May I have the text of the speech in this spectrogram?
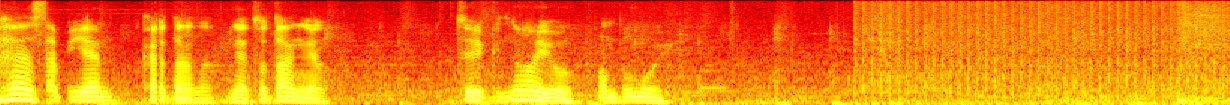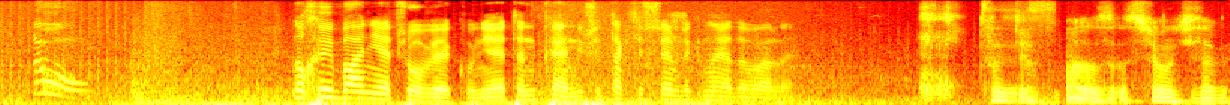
Hehe, zabiłem Cardana. Nie, to Daniel. Ty gnoju, on był mój. No chyba nie, człowieku, nie? Ten Ken, już się tak cieszyłem, że gnoja dowalę. Co się z... z- z czego ci zabił?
